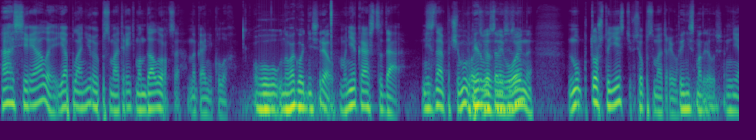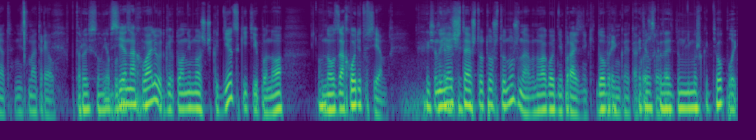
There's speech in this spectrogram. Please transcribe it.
А сериалы я планирую посмотреть «Мандалорца» на каникулах. О, новогодний сериал. Мне кажется, да. Не знаю почему, вроде Первый, «Звездные второй сезон? Войны». Ну, то, что есть, все посмотрю. Ты не смотрел еще? Нет, не смотрел. Второй сезон я буду Все нахваливают, говорят, он немножечко детский, типа, но, но заходит всем. Сейчас Но я хотел- считаю, что то, что нужно в новогодние праздники, добренькое такое Хотел что-то. сказать, он немножко теплый.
